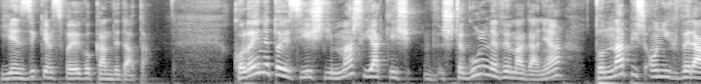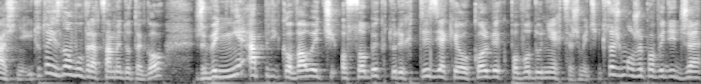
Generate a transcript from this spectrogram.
językiem swojego kandydata. Kolejne to jest, jeśli masz jakieś szczególne wymagania, to napisz o nich wyraźnie. I tutaj znowu wracamy do tego, żeby nie aplikowały ci osoby, których ty z jakiegokolwiek powodu nie chcesz mieć. I ktoś może powiedzieć, że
